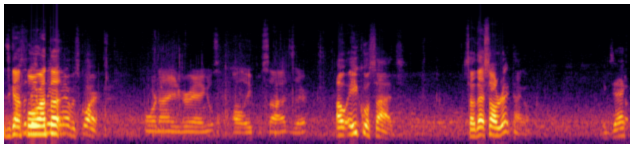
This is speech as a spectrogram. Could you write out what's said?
It's got What's the four. I definition thought. of a square. four 90 degree angles, all equal sides there. Oh, equal sides. So that's not a rectangle. Exactly.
